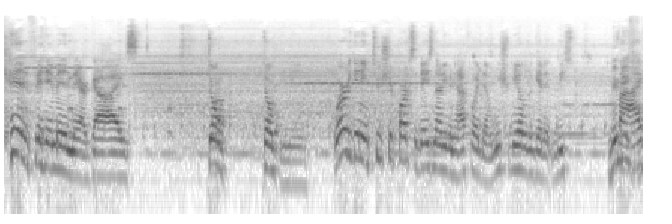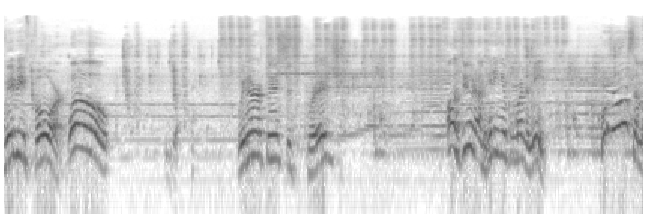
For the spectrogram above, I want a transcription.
can fit him in there, guys. Don't, don't be mean. We're already getting two ship parts. The day's not even halfway done. We should be able to get at least. Maybe Five. maybe four. Whoa! We never finished this bridge. Oh, dude, I'm hitting him from underneath. That's awesome.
